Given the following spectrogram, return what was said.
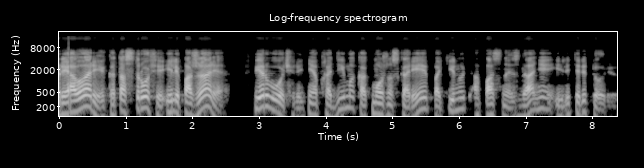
При аварии, катастрофе или пожаре в первую очередь необходимо как можно скорее покинуть опасное здание или территорию.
